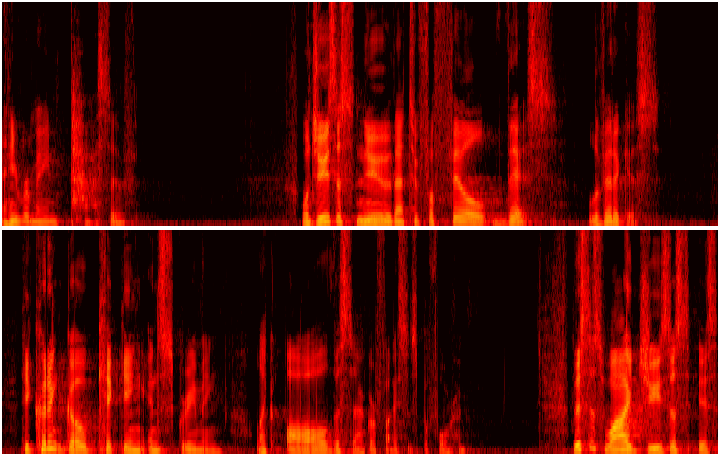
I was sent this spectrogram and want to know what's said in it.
and he remained passive? Well, Jesus knew that to fulfill this, Leviticus, he couldn't go kicking and screaming like all the sacrifices before him. This is why Jesus is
